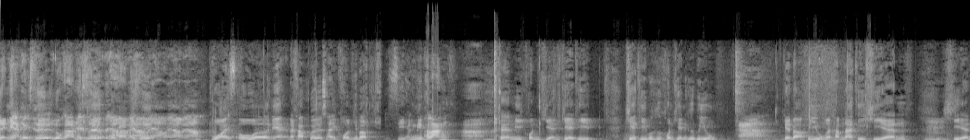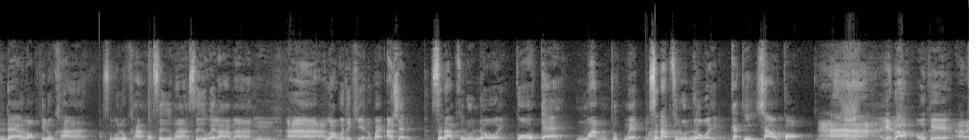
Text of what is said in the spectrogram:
อย่างเงี้ยไม่ซื้อลูกค้าไม่ซื้อลูกค้าไม่ซื้อไม่เอาไม่เอาไม่เอา voice over เนี่ยนะครับก็จะใช้คนที่แบบเสียงมีพลัง อ่า ก็จะมีคนเขียน creative creative ก็คือคนเขียนคือพี่ยุง อ่า เก็ตป่ะพี่ยุงอะทำหน้าที่เขียนอืมเขียน dialog ที่ลูกค้า สมมติลูกค้าเขาซื้อมาซื้อเวลามา อืม อ่า เราก็จะเขียนลงไปอ่าเช่น สนับสนุนโดย โกแก่มันทุกเม็ด สนับสนุนโดยกะทิชาวเกาะอ่าเห็นป่ะโอเค อะไร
